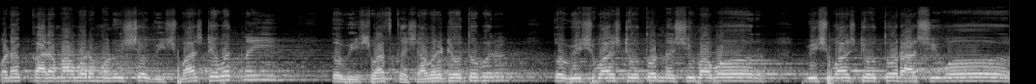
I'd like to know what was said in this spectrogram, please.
पण कर्मावर मनुष्य विश्वास ठेवत नाही. तो विश्वास कशावर ठेवतो बरं? तो विश्वास ठेवतो नशिबावर विश्वास ठेवतो राशीवर.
